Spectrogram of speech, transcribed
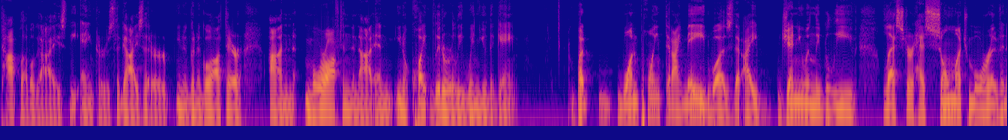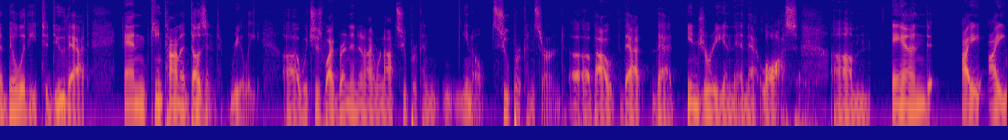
top level guys, the anchors, the guys that are you know going to go out there on more often than not, and you know quite literally win you the game. But one point that I made was that I genuinely believe Lester has so much more of an ability to do that, and Quintana doesn't really, uh, which is why Brendan and I were not super, con- you know, super concerned uh, about that that injury and, and that loss. Um, and I I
